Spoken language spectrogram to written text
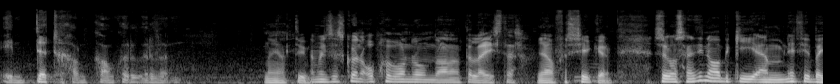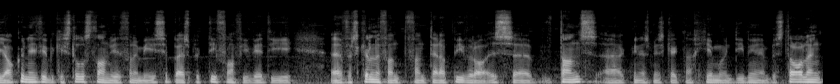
en dit gaan kanker oorwin. Nou ja, toe. Mense is kon opgewonde om daarna te luister. Ja, verseker. So ons gaan net nou 'n bietjie ehm um, net weer by Jaco net weer 'n bietjie stil staan weet van 'n mediese perspektief van wie weet die uh, verskillende van van terapie wat daar is uh, tans. Uh, ek meen as mens kyk na chemo en diemie en bestraling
